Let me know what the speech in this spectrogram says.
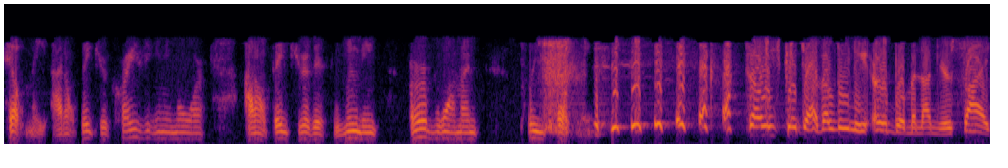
help me. I don't think you're crazy anymore. I don't think you're this loony herb woman. Please help me. it's always good to have a loony herb woman on your side,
